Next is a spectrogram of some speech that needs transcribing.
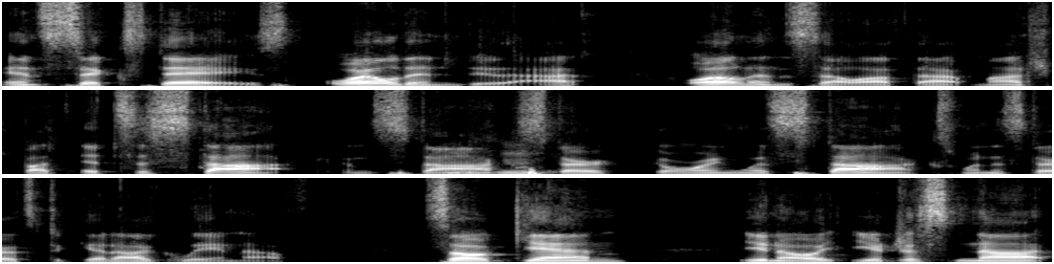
in six days. Oil didn't do that oil didn't sell off that much, but it's a stock, and stocks mm-hmm. start going with stocks when it starts to get ugly enough. So again, you know, you're just not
